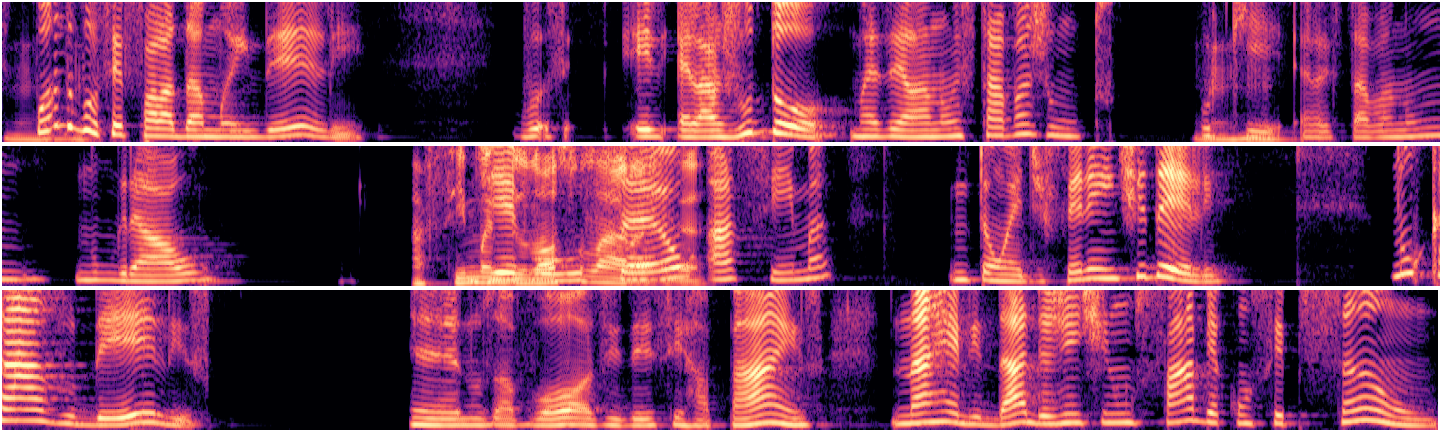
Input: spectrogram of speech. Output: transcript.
Uhum. Quando você fala da mãe dele, você, ele, ela ajudou, mas ela não estava junto, porque uhum. ela estava num, num grau Acima de do nosso lar. Ainda. Acima. Então é diferente dele. No caso deles, é, dos avós e desse rapaz, na realidade a gente não sabe a concepção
